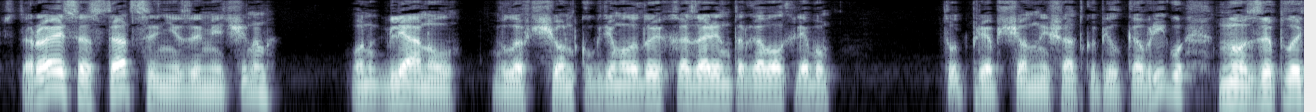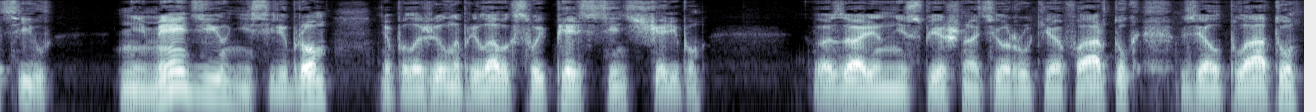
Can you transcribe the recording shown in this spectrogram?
Стараясь остаться незамеченным, он глянул в ловчонку, где молодой хазарин торговал хлебом. Тут приобщенный шат купил ковригу, но заплатил — ни медью, ни серебром, я положил на прилавок свой перстень с черепом. Азарин неспешно отер руки о фартук, взял плату,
